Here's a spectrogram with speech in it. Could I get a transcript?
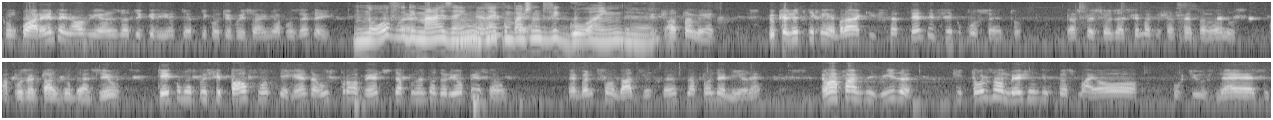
com 49 anos eu adquiri o tempo de contribuição e me aposentei. Novo é. demais ainda, né? Com bastante é. vigor ainda. É. Exatamente. E o que a gente tem que lembrar é que 75% das pessoas acima de 60 anos aposentadas no Brasil tem como principal fonte de renda os proventos da aposentadoria ou pensão. Lembrando que são dados antes da pandemia, né? É uma fase de vida que todos almejam um descanso maior, curtir os netos,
